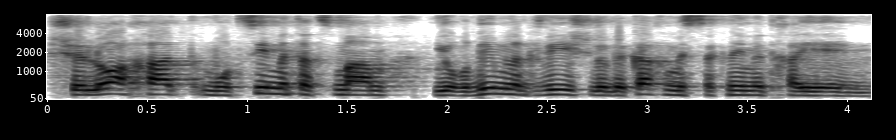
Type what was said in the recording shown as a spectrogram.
שלא אחת מוצאים את עצמם, יורדים לכביש ובכך מסכנים את חייהם.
